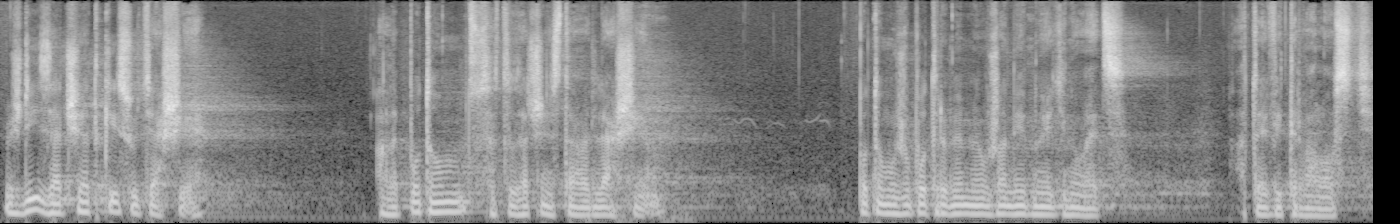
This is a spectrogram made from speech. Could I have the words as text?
Vždy začiatky sú ťažšie, ale potom sa to začne stávať ľahším. Potom už potrebujeme už len jednu jedinú vec. A to je vytrvalosť,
